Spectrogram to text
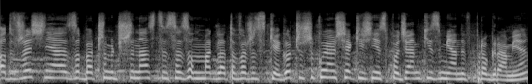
Od września zobaczymy 13 sezon Magla Towarzyskiego. Czy szykują się jakieś niespodzianki, zmiany w programie?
